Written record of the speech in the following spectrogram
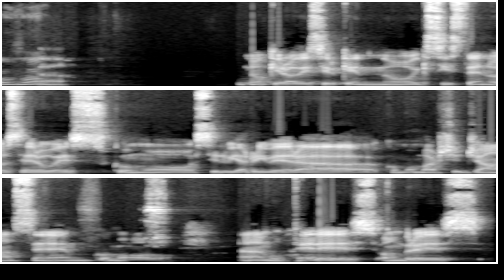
Ah, no quiero decir que no existen los héroes como Silvia Rivera, como Marcia Johnson, como ah, mujeres, hombres,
